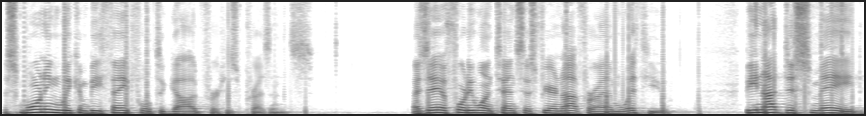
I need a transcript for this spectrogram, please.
this morning we can be thankful to God for his presence. Isaiah 41:10 says, "Fear not, for I am with you. Be not dismayed,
